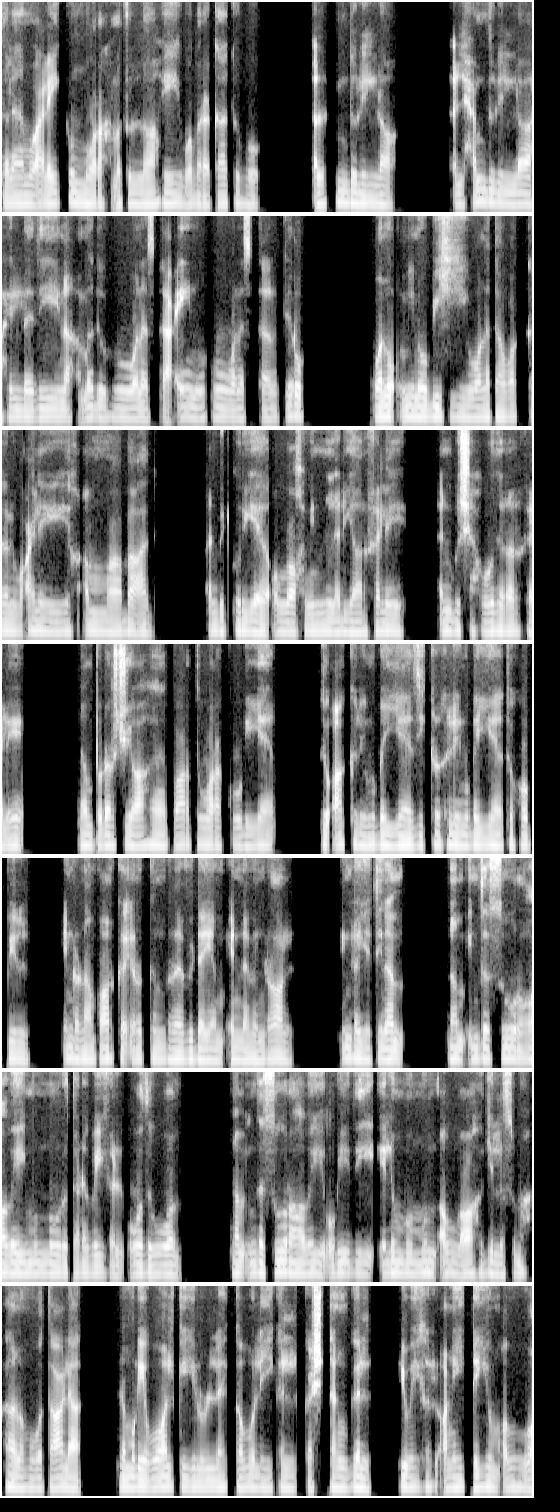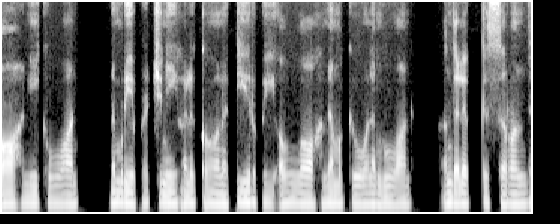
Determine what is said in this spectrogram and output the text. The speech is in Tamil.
السلام عليكم ورحمة الله وبركاته الحمد لله الحمد لله الذي نحمده ونستعينه ونستغفره ونؤمن به ونتوكل عليه أما بعد அன்பிற்குரிய அல்லாஹுவின் நல்லடியார்களே அன்பு சகோதரர்களே நாம் தொடர்ச்சியாக பார்த்து வரக்கூடிய துஆக்களினுடைய ஜிக்ருகளினுடைய தொகுப்பில் இன்று நாம் பார்க்க இருக்கின்ற விடயம் என்னவென்றால் இன்றைய தினம் நாம் இந்த சூறாவை முன்னூறு தடவைகள் ஓதுவோம். நாம் இந்த சூறாவை ஒழுதி எலும்பும் முன் அல்லாஹு ஜில் தாலா நம்முடைய வாழ்க்கையில் உள்ள கவலைகள் கஷ்டங்கள் இவைகள் அனைத்தையும் அவ்வாக நீக்குவான். நம்முடைய பிரச்சனைகளுக்கான தீர்ப்பை அல்லாஹ் நமக்கு வழங்குவான். அந்தளவுக்கு சிறந்த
